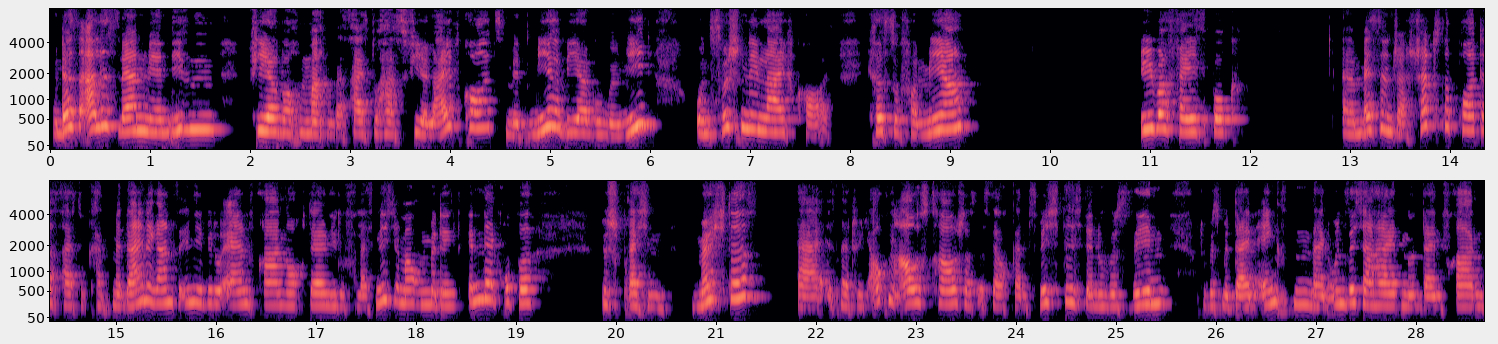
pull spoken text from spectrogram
Und das alles werden wir in diesen vier Wochen machen. Das heißt, du hast vier Live-Calls mit mir via Google Meet und zwischen den Live-Calls kriegst du von mir über Facebook äh, Messenger Chat Support. Das heißt, du kannst mir deine ganz individuellen Fragen auch stellen, die du vielleicht nicht immer unbedingt in der Gruppe besprechen möchtest. Da ist natürlich auch ein Austausch, das ist ja auch ganz wichtig, denn du wirst sehen, du bist mit deinen Ängsten, deinen Unsicherheiten und deinen Fragen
